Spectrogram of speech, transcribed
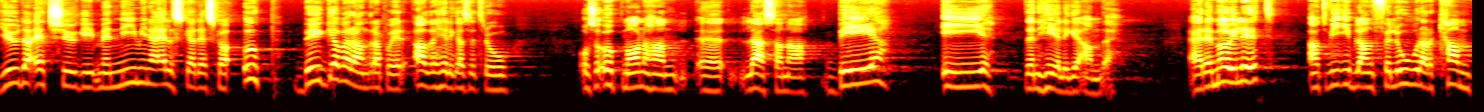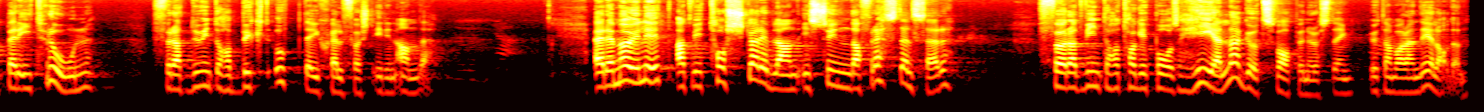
Juda 1.20, men ni mina älskade ska uppbygga varandra på er allra heligaste tro. Och så uppmanar han eh, läsarna, be i den helige ande. Är det möjligt att vi ibland förlorar kamper i tron för att du inte har byggt upp dig själv först i din ande? Är det möjligt att vi torskar ibland i syndafrestelser för att vi inte har tagit på oss hela Guds vapenrustning utan bara en del av den?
